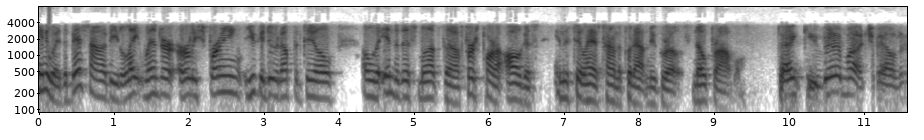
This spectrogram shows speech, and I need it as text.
anyway, the best time would be late winter, early spring. You could do it up until oh the end of this month, uh, first part of August, and it still has time to put out new growth. No problem. thank you very much, Felder.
